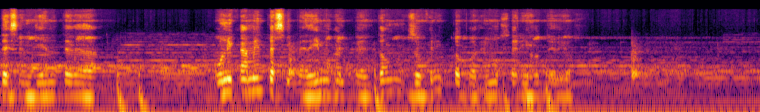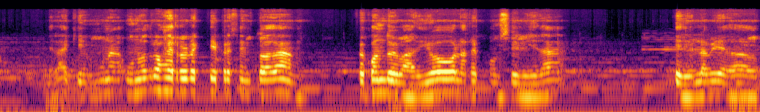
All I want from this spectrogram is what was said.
descendientes de Adán. Únicamente si pedimos el perdón de Jesucristo podemos ser hijos de Dios. Que uno de los errores que presentó Adán fue cuando evadió la responsabilidad que Dios le había dado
